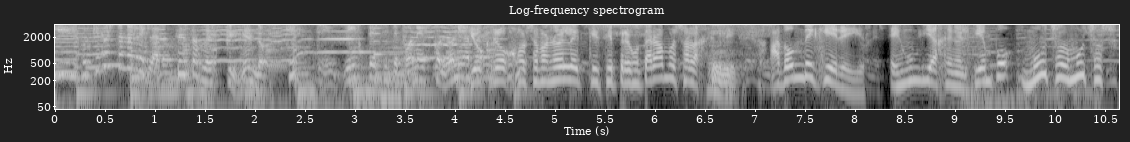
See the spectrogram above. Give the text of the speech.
¿Y por qué vas tan arreglado? he estado escribiendo. ¿Qué? ¿Te vistes y te pones colonia Yo para creo? José Manuel, que si preguntáramos a la gente a dónde quiere ir en un viaje en el tiempo, muchos, muchos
